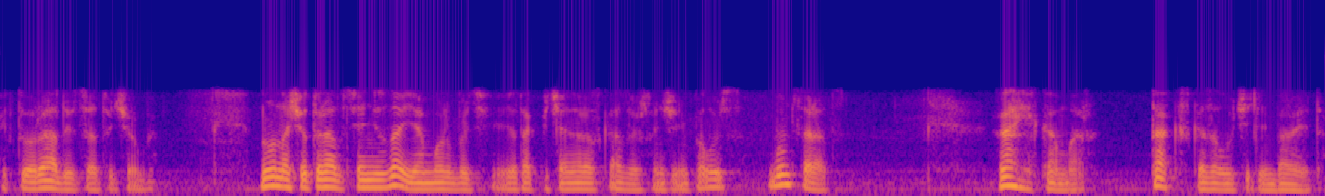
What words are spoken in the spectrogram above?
И кто радуется от учебы. Ну, насчет радости я не знаю, я, может быть, я так печально рассказываю, что ничего не получится. Будем стараться. Гай Камар, так сказал учитель Барайта.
